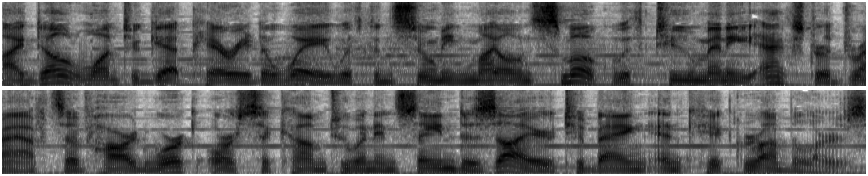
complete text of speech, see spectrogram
I don't want to get carried away with consuming my own smoke with too many extra drafts of hard work or succumb to an insane desire to bang and kick grumblers.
